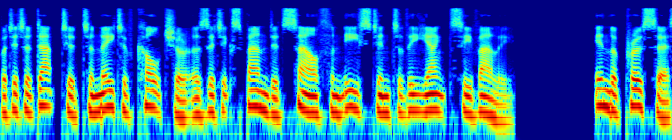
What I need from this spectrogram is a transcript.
but it adapted to native culture as it expanded south and east into the Yangtze Valley. In the process,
